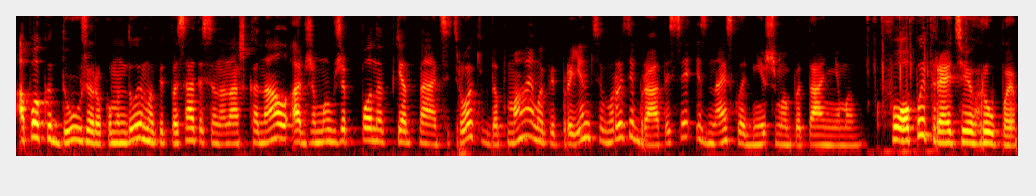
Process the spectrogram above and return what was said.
А поки дуже рекомендуємо підписатися на наш канал, адже ми вже понад 15 років допомагаємо підприємцям розібратися із найскладнішими питаннями. ФОПи третьої групи.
